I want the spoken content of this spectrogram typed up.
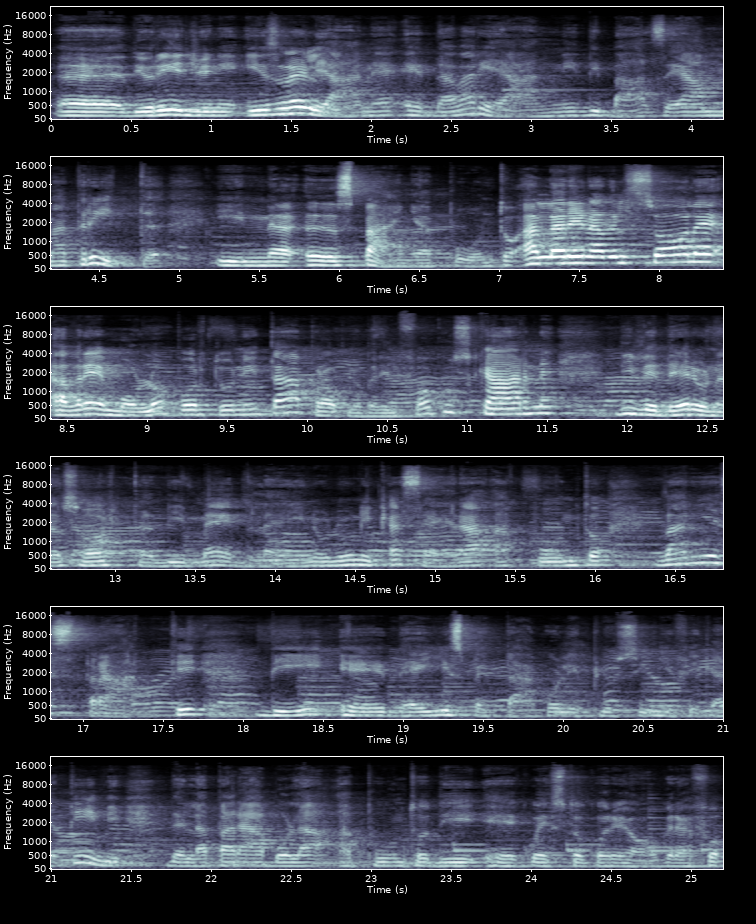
eh, di origini israeliane e da vari anni di base a Madrid in eh, Spagna appunto. All'Arena del Sole avremo l'opportunità proprio per il Focus Carne di vedere una sorta di medley in un'unica sera appunto vari estratti di, eh, degli spettacoli più significativi della parabola appunto di eh, questo coreografo.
